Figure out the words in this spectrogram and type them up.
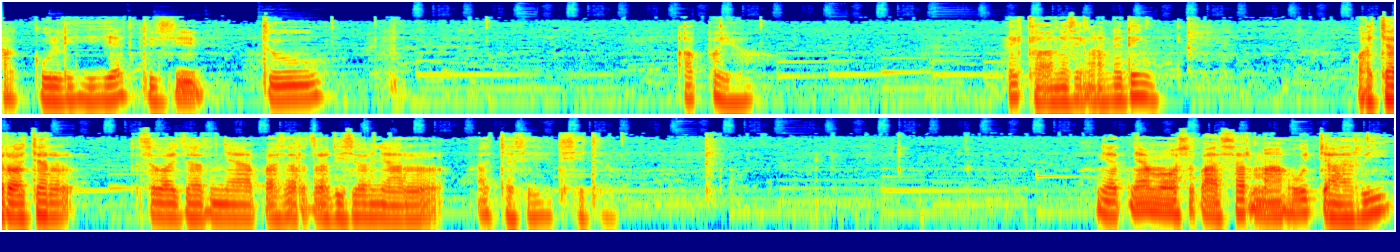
aku lihat di situ apa ya? Eh gak aneh sing aneh ding. Wajar wajar sewajarnya pasar tradisional aja sih di situ. Niatnya mau sepasar mau cari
